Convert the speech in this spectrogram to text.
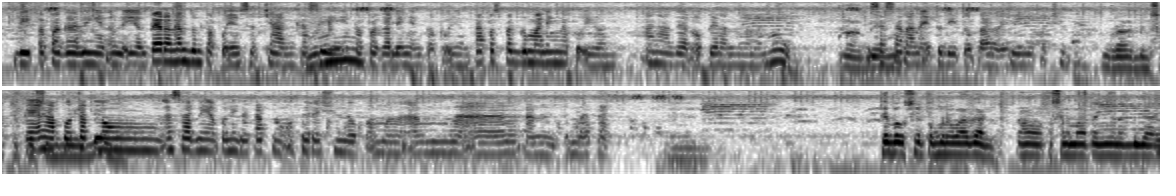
di papagalingin uli yun. Pero nandun pa po yun sa tiyan kasi Hmm. papagalingin pa po yun. Tapos pag gumaling na po yun, another opera na naman. Oh, grabe. Isasara na ito dito para ililipat siya doon. Grabe ang sakit. Kaya nga po, tatlong, ang sabi nga po nila, tatlong operation daw po ang mga, ang mga, ano, itong bata. Te, ba gusto niyo pang manawagan? Ah, pasalamatan niyo nagbigay.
